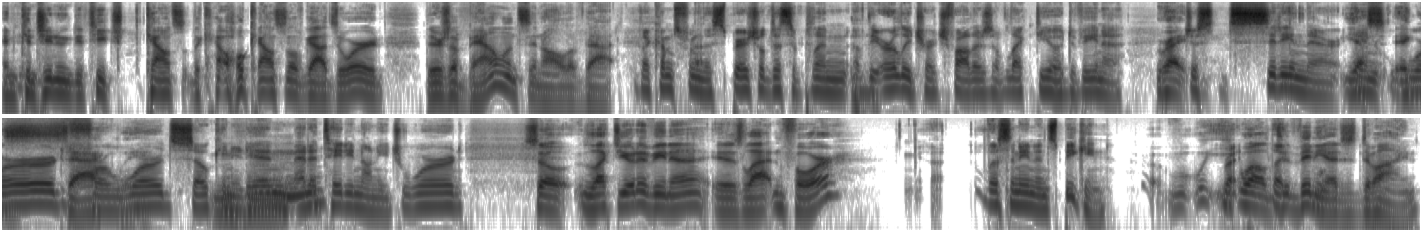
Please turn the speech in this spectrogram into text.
and continuing to teach counsel the whole counsel of god's word there's a balance in all of that That comes from the spiritual discipline of the early church fathers of Lectio Divina. Right. Just sitting there Yes, and word for exactly. Mm-hmm. word, soaking it in, meditating on each word, so lectio divina is latin for listening and speaking. W- Right, Well, like- divinia is divine.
